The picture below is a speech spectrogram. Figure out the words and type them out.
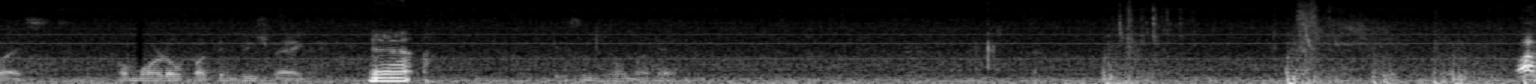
I hit him twice. Immortal fucking douchebag. Yeah. This is one more hit. Ah!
